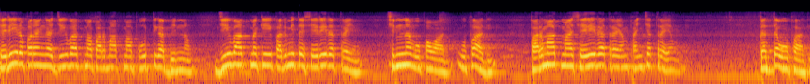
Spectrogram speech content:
శరీరపరంగా జీవాత్మ పరమాత్మ పూర్తిగా భిన్నం. జీవాత్మకి పరిమిత శరీరత్రయం చిన్న ఉపవాది ఉపాధి. పరమాత్మ శరీరత్రయం పంచత్రయం పెద్ద ఉపాధి.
